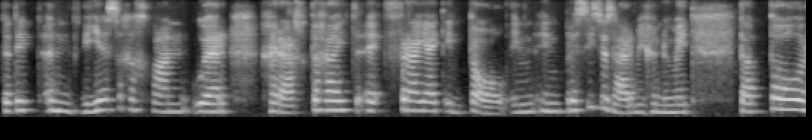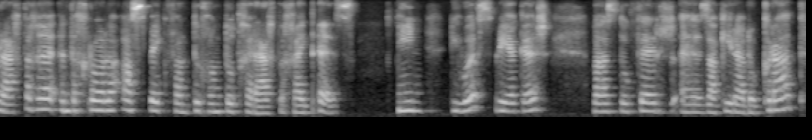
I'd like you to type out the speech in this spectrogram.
dit het in wese gegaan oor geregtigheid, eh, vryheid en taal en en presies soos Hermie genoem het dat taal regtig 'n integrale aspek van toegang tot geregtigheid is. En die hoofsprekers was dokter uh, Zakira Dokrat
